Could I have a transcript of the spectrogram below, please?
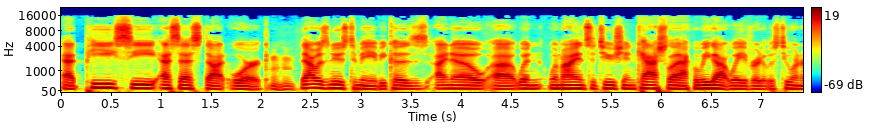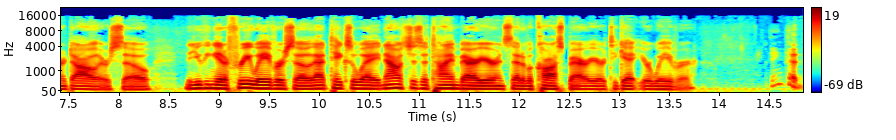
at pcss.org that was news to me because i know uh, when when my institution cashlack when we got waivered it was $200 so you can get a free waiver so that takes away now it's just a time barrier instead of a cost barrier to get your waiver I think that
